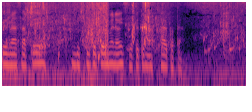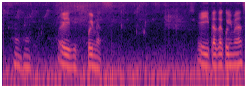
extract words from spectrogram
কই মাছ আছে। বৃষ্টিতে পরিমাণে হয়েছে তো মাছ খাওয়ার কথা। এই যে কই মাছ? এই তাজা কই মাছ।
